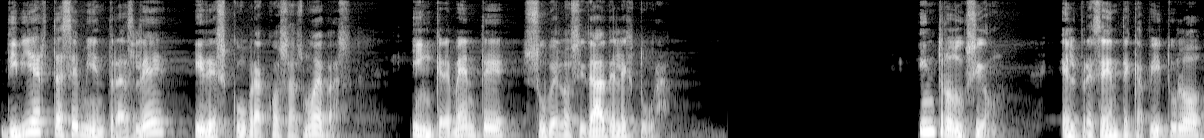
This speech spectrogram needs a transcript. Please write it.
Diviértase mientras lee y descubra cosas nuevas. Incremente su velocidad de lectura. Introducción. El presente capítulo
